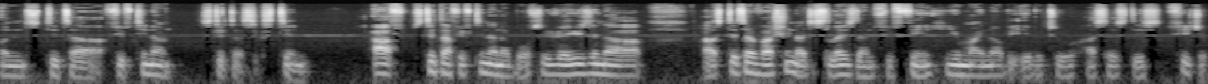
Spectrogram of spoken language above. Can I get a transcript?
on Stata 15 and Stata 16 uh, Stata 15 and above. So if you're using a, a Stata version that is less than 15 you might not be able to access this feature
